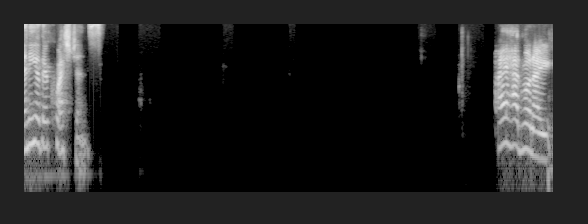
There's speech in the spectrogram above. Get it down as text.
Any other questions? I had one I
